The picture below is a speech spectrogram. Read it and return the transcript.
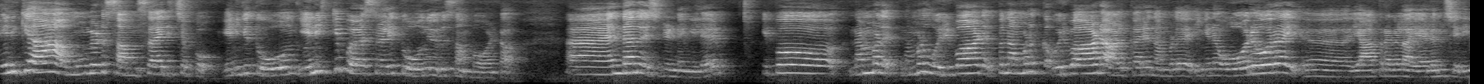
എനിക്ക് ആ അമ്മൂമ്മയോട് സംസാരിച്ചപ്പോൾ എനിക്ക് തോന്നി എനിക്ക് പേഴ്സണലി തോന്നിയ ഒരു സംഭവം കേട്ടോ എന്താന്ന് വെച്ചിട്ടുണ്ടെങ്കിൽ ഇപ്പോ നമ്മൾ നമ്മൾ ഒരുപാട് ഇപ്പൊ നമ്മൾ ഒരുപാട് ആൾക്കാരെ നമ്മൾ ഇങ്ങനെ ഓരോരോ യാത്രകളായാലും ശരി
